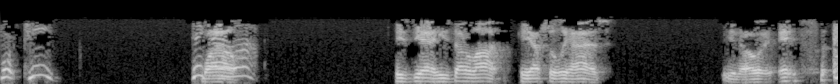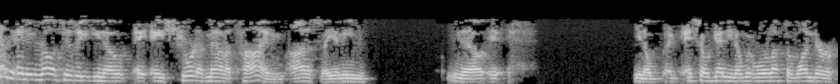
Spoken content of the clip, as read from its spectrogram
2014. He's done a lot. he's yeah, he's done a lot. He absolutely has. You know, and, and in relatively, you know, a, a short amount of time. Honestly, I mean, you know, it, you know, and so again, you know, we're left to wonder,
